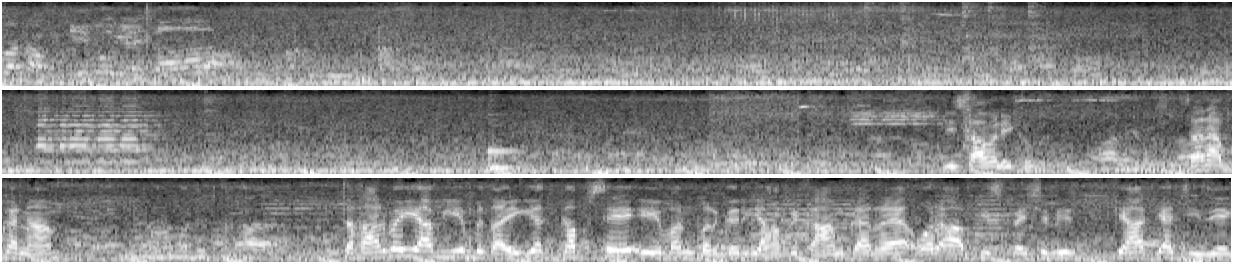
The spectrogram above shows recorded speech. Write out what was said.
काम ठीक हो गया जी सलामकुम सर आपका नाम? इफ्तार तखार भाई आप ये बताइएगा कब से ए वन बर्गर यहाँ पे काम कर रहा है और आपकी स्पेशली क्या क्या चीज़ें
